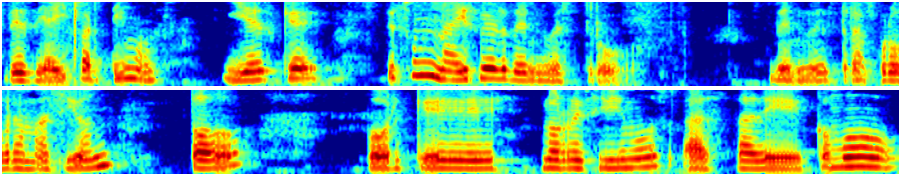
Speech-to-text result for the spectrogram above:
Desde ahí partimos. Y es que es un iceberg de nuestro de nuestra programación todo porque lo recibimos hasta de cómo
